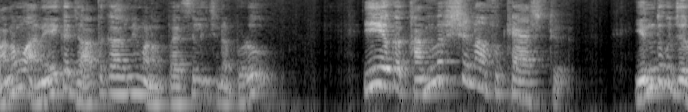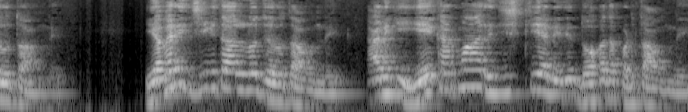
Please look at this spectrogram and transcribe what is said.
మనం అనేక జాతకాలని మనం పరిశీలించినప్పుడు ఈ యొక్క కన్వర్షన్ ఆఫ్ క్యాస్ట్ ఎందుకు జరుగుతూ ఉంది? ఎవరి జీవితాల్లో జరుగుతూ ఉంది? దానికి ఏ కర్మ రిజిస్ట్రీ అనేది దోహదపడుతూ ఉంది?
